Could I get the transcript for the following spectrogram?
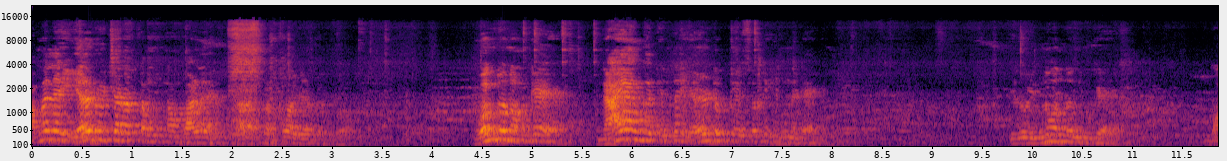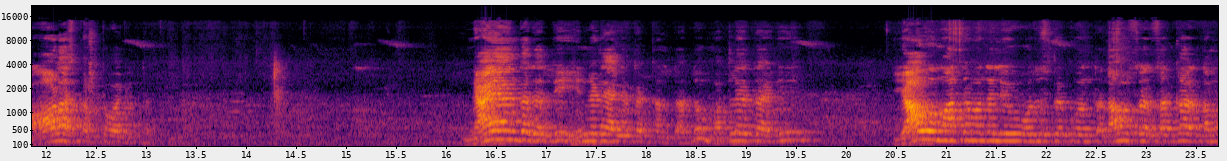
ಆಮೇಲೆ ಎರಡು ವಿಚಾರ ತಮಗೆ ನಾವು ಭಾಳ ಭಾಳ ಸ್ಪಷ್ಟವಾಗಿ ಹೇಳಬೇಕು. ಒಂದು ನಮಗೆ ನ್ಯಾಯಾಂಗದಿಂದ ಎರಡು ಕೇಸಲ್ಲಿ ಹಿನ್ನಡೆ ಇದು ಇನ್ನೂ ಒಂದು ನಿಮಗೆ ಬಹಳ ಸ್ಪಷ್ಟವಾಗಿರ್ತದೆ ನ್ಯಾಯಾಂಗದಲ್ಲಿ ಹಿನ್ನಡೆ ಆಗಿರ್ತಕ್ಕಂಥದ್ದು ಮೊದಲನೇದಾಗಿ ಯಾವ ಮಾಧ್ಯಮದಲ್ಲಿ ಓದಿಸ್ಬೇಕು ಅಂತ ನಾವು ಸರ್ಕಾರ, ನಮ್ಮ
